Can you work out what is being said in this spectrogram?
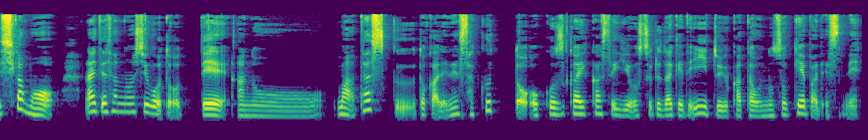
しかも、ライターさんのお仕事って、あのまあ、タスクとかでね、サクッとお小遣い稼ぎをするだけでいいという方を除けばですね、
